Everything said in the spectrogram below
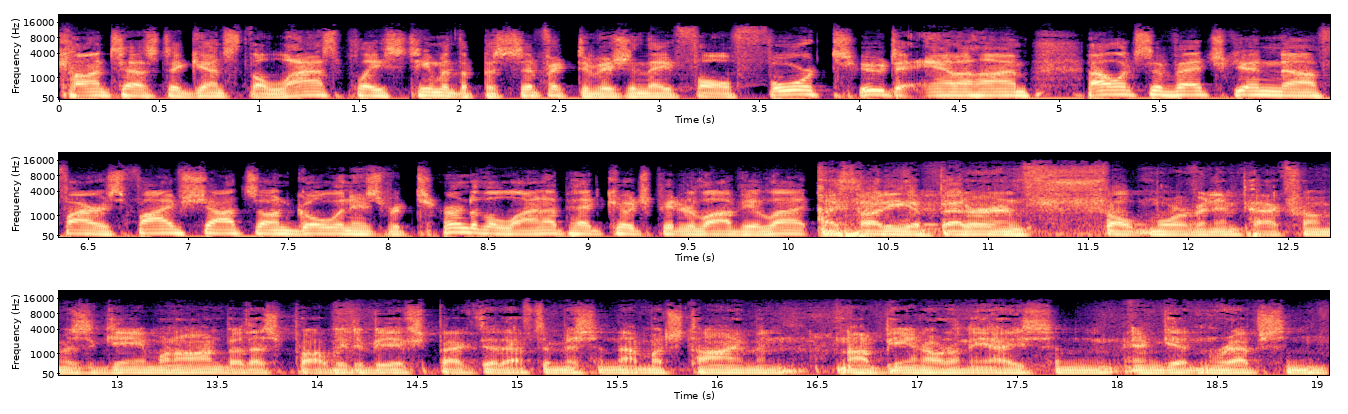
contest against the last place team of the Pacific Division. They fall 4 2 to Anaheim. Alex Ovechkin uh, fires five shots on goal in his return to the lineup. Head coach Peter Laviolette. I thought he got better and felt more of an impact from him as the game went on, but that's probably to be expected after missing that much time and not being out on the ice and, and getting reps. And,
